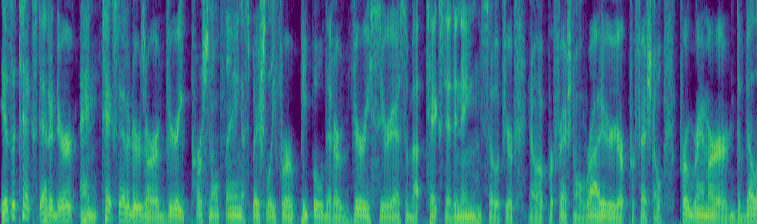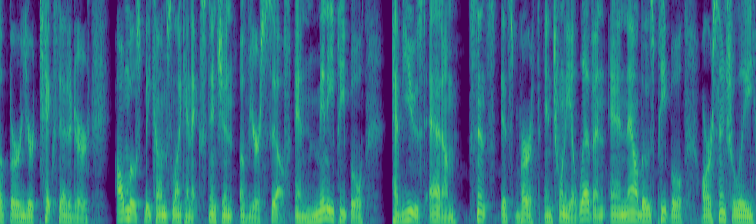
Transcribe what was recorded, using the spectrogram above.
is a text editor and text editors are a very personal thing, especially for people that are very serious about text editing. So if you're you know a professional writer, you're a professional programmer or developer, your text editor almost becomes like an extension of yourself. And many people have used Atom since its birth in 2011, and now those people are essentially.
